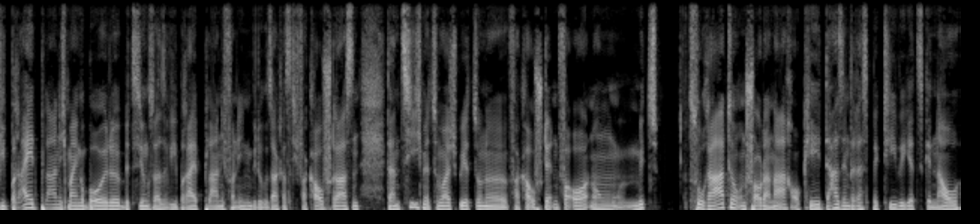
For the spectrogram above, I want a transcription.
wie breit plane ich mein Gebäude, beziehungsweise wie breit plane ich von innen, wie du gesagt hast, die Verkaufsstraßen, dann ziehe ich mir zum Beispiel jetzt so eine Verkaufsstättenverordnung mit zu Rate und schau danach, okay, da sind respektive jetzt genau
